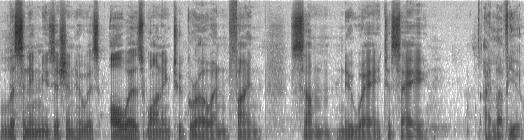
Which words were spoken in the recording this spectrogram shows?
listening musician who is always wanting to grow and find some new way to say, I love you.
